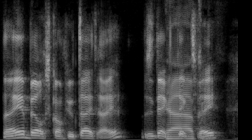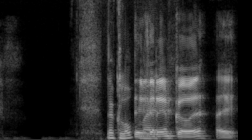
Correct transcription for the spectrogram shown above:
Nee, Belgisch kampioen tijdrijden. Dus ik denk, Ja, ik denk oké. twee. Dat klopt. Tegen Maar Remco, hè? Hey.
